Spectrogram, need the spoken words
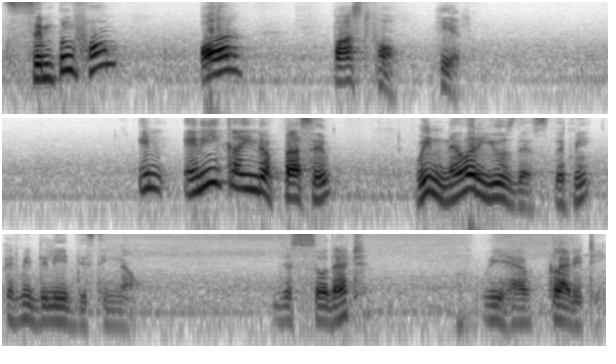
simple form or past form here. In any kind of passive, we never use this. Let me, let me delete this thing now, just so that we have clarity.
